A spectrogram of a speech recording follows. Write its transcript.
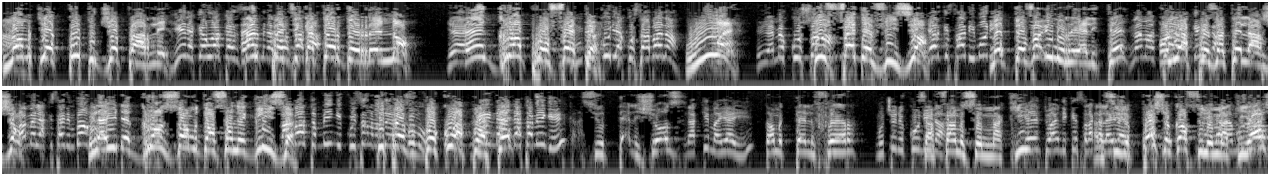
l'homme qui écoute Dieu parler, un prédicateur de renom, un grand prophète, loin, yamekusoma qui fait des visions. Mais devant une réalité, on lui a présenté l'argent. Il a eu des grands hommes dans son église. Qui peuvent beaucoup apporter sur telle chose, comme tel frère, sa femme se maquille. Alors si je prêche encore sur le maquillage,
